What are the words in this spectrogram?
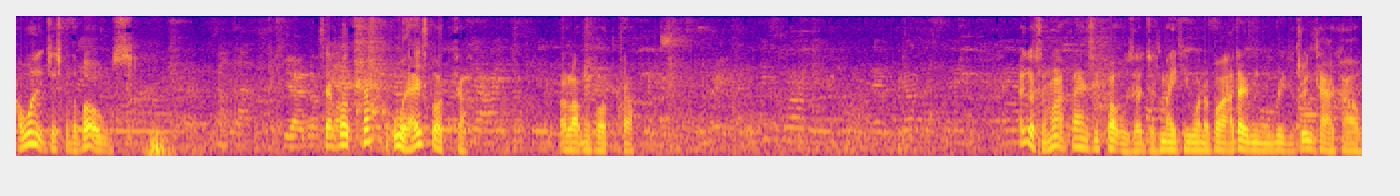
I want it just for the bottles. Is that vodka? Oh, that is vodka. I like my vodka. They got some right fancy bottles that just make you want to buy. I don't even really drink alcohol.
